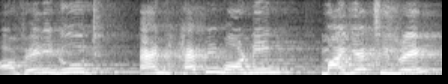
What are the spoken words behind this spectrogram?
A very good and happy morning, my dear children.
